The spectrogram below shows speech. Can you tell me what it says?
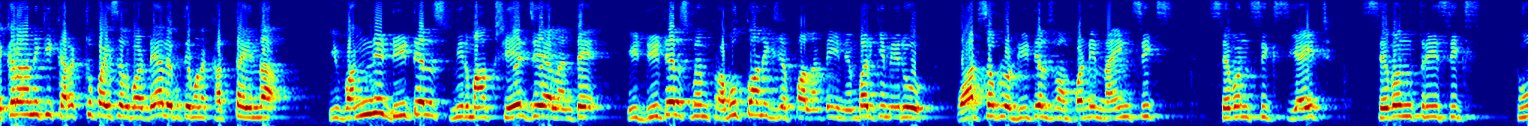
ఎకరానికి కరెక్ట్ పైసలు పడ్డాయా లేకపోతే ఏమైనా కట్ అయిందా? ఇవన్నీ డీటెయిల్స్ మీరు మాకు షేర్ చేయాలంటే ఈ డీటెయిల్స్ మేము ప్రభుత్వానికి చెప్పాలంటే ఈ నెంబర్కి మీరు వాట్సాప్లో డీటెయిల్స్ పంపండి. Nine six seven six eight seven three six two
